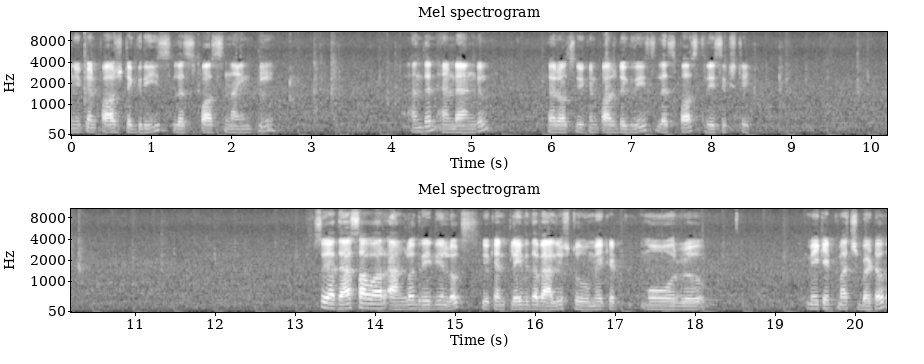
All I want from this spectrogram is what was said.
And you can pass degrees let's pass 90 and then end angle. Here also you can pass degrees let's pass 360 so yeah that's how our angular gradient looks. You can play with the values to make it more make it much better.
